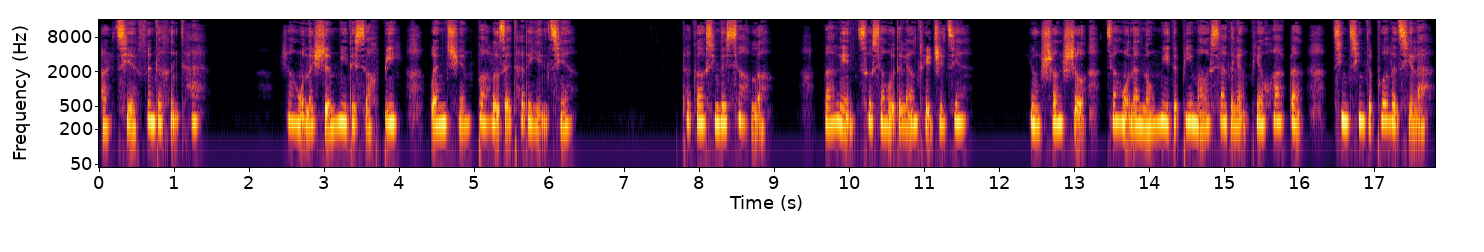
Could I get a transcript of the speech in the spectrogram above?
而且分得很开。让我那神秘的小臂完全暴露在他的眼前。他高兴的笑了，把脸凑向我的两腿之间，用双手将我那浓密的鼻毛下的两片花瓣轻轻的拨了起来。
